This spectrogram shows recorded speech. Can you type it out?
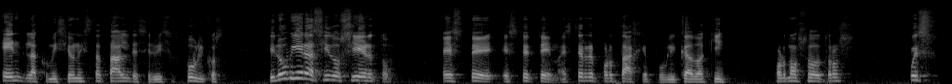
en la Comisión Estatal de Servicios Públicos. Si no hubiera sido cierto este, este tema, este reportaje publicado aquí por nosotros, pues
